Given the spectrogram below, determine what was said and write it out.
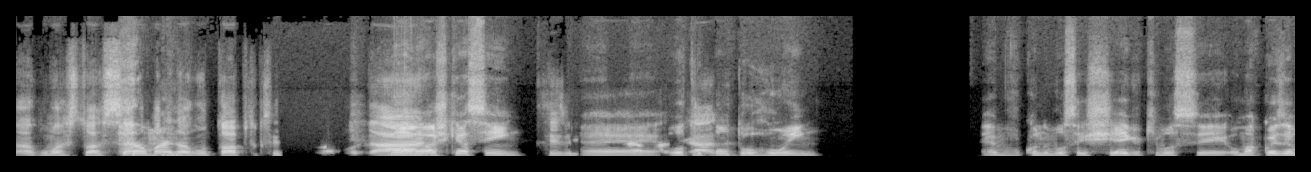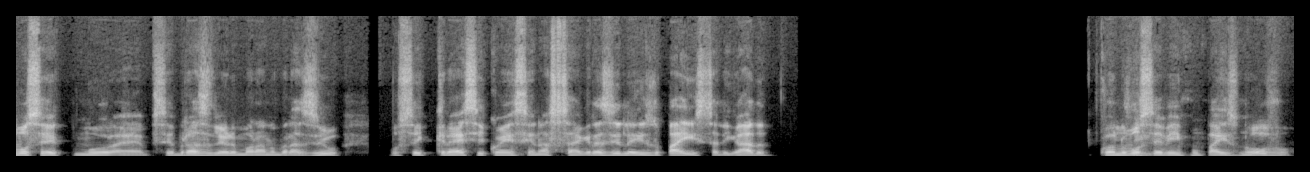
alguma situação, mais algum tópico que vocês vão abordar? Mano, eu acho que assim, é, outro ponto ruim é quando você chega, que você. Uma coisa é você é, ser brasileiro e morar no Brasil, você cresce conhecendo as regras e leis do país, tá ligado? Quando Sim. você vem pra um país novo,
